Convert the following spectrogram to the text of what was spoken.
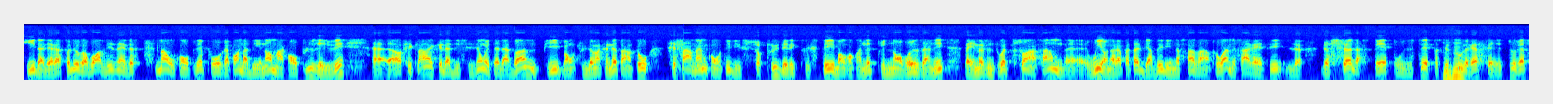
qui est, il aurait fallu revoir les investissements au complet pour répondre à des normes encore plus élevées. Euh, alors, c'est clair que la décision était la bonne. Puis, bon, tu le mentionnais tantôt, c'est sans même compter les surplus d'électricité, bon, qu'on connaît depuis de nombreuses années. Ben, imagine-toi tout ça ensemble. Euh, oui, on aurait peut-être gardé les 900 emplois, mais ça aurait été le, seul aspect positif, parce que mm-hmm. tout le reste, tout le reste,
